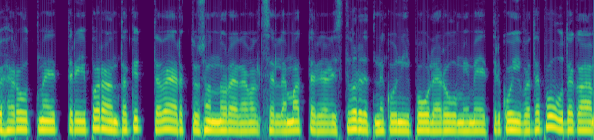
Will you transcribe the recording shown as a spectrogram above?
ühe ruutmeetri põranda kütteväärtus on olenevalt selle materjalist võrdne kuni poole ruumimeetri kuivade puudega.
